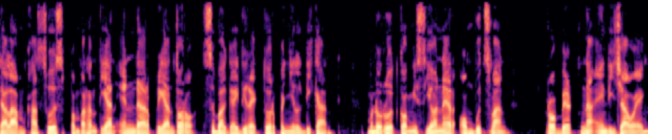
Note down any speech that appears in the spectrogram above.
dalam kasus pemberhentian Endar Priantoro sebagai Direktur Penyelidikan. Menurut Komisioner Ombudsman Robert Naendi Jaweng,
